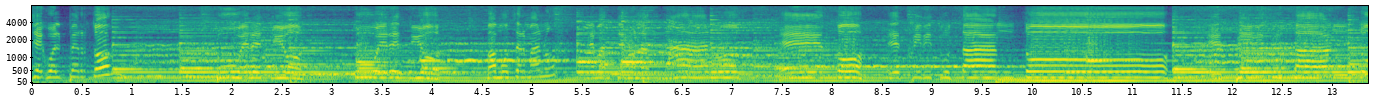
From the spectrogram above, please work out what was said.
Llegó el perdón. Tú eres Dios. Tú eres Dios. Vamos, hermanos. Levantemos las manos. Eso. Espíritu Santo. Espíritu Santo.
